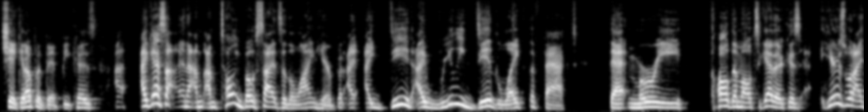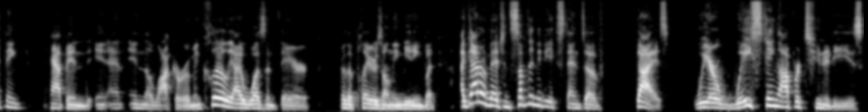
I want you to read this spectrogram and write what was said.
shake it up a bit because I, I guess, I, and I'm, I'm towing both sides of the line here, but I, I did, I really did like the fact that Murray called them all together because here's what I think happened in, in the locker room. And clearly I wasn't there for the players only meeting, but I got to imagine something to the extent of guys, we are wasting opportunities.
